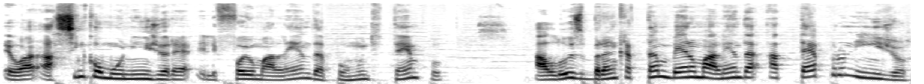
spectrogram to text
Eu, assim como o Ninja ele foi uma lenda por muito tempo, a luz branca também era uma lenda até pro Ninja.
